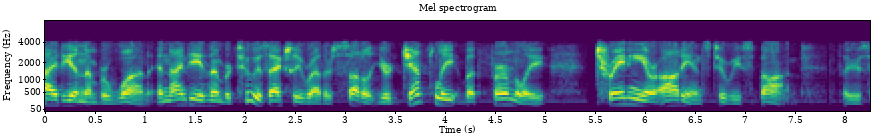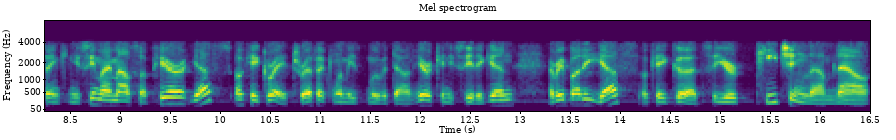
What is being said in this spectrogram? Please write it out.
idea number one, and idea number two is actually rather subtle. You're gently but firmly training your audience to respond. So you're saying, "Can you see my mouse up here? Yes. Okay, great, terrific. Let me move it down here. Can you see it again? Everybody, yes. Okay, good. So you're teaching them now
